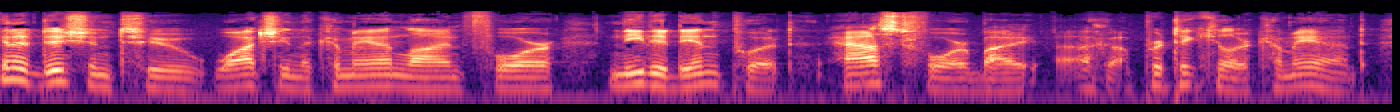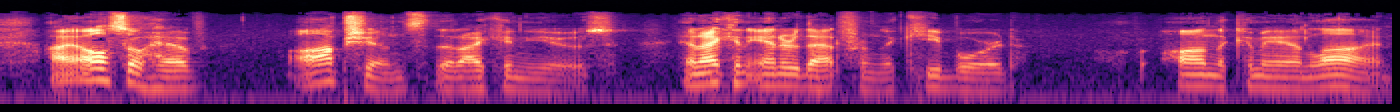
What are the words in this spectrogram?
In addition to watching the command line for needed input asked for by a particular command, I also have options that I can use and I can enter that from the keyboard on the command line.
